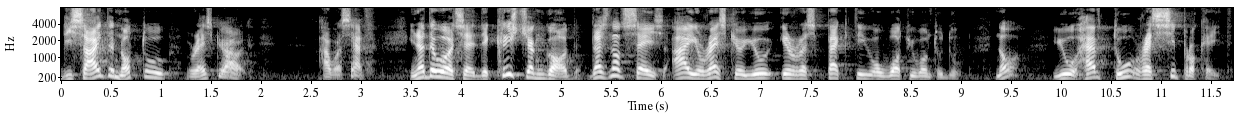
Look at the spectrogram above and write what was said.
decide not to rescue our, ourselves. In other words, uh, the Christian God does not say, I rescue you irrespective of what you want to do. No, you have to reciprocate,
